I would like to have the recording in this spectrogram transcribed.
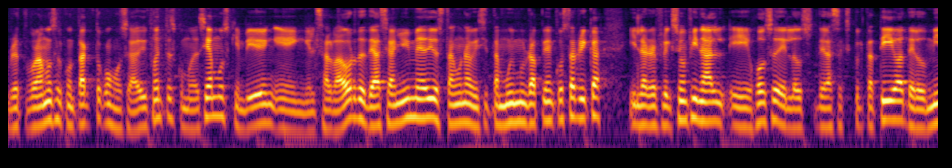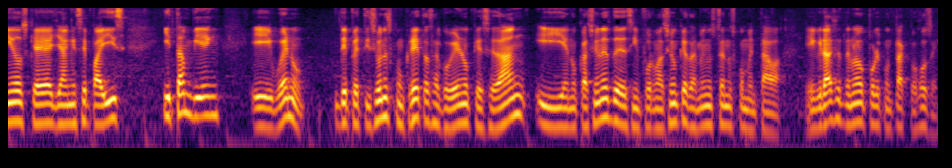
Retomamos el contacto con José David Fuentes, como decíamos, quien vive en, El Salvador desde hace año y medio, está en una visita muy muy rápida en Costa Rica y la reflexión final, eh, José, de, los, de las expectativas, de los miedos que hay allá en ese país y también, bueno, de peticiones concretas al gobierno que se dan y en ocasiones de desinformación que también usted nos comentaba. Eh, gracias de nuevo por el contacto, José.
